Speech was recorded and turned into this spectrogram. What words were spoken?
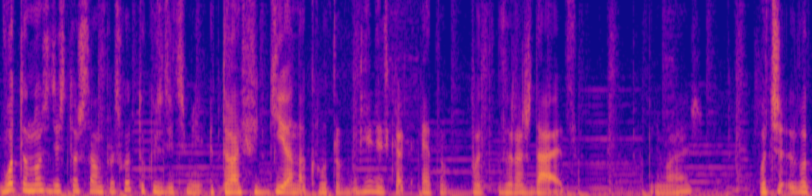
вот оно здесь то же самое происходит, только с детьми. Это офигенно круто видеть, как это вот зарождается. Понимаешь? Вот, вот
